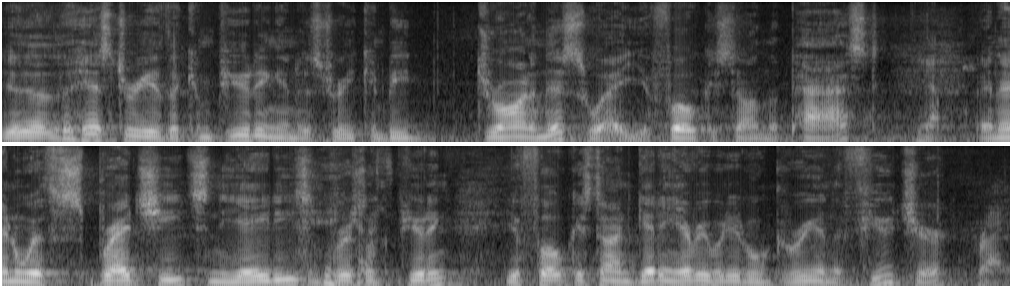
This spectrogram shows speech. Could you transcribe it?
you know, the history of the computing industry can be drawn in this way. You focused on the past, Yep. and then with spreadsheets in the 80s and personal computing, you focused on getting everybody to agree on the future. Right.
